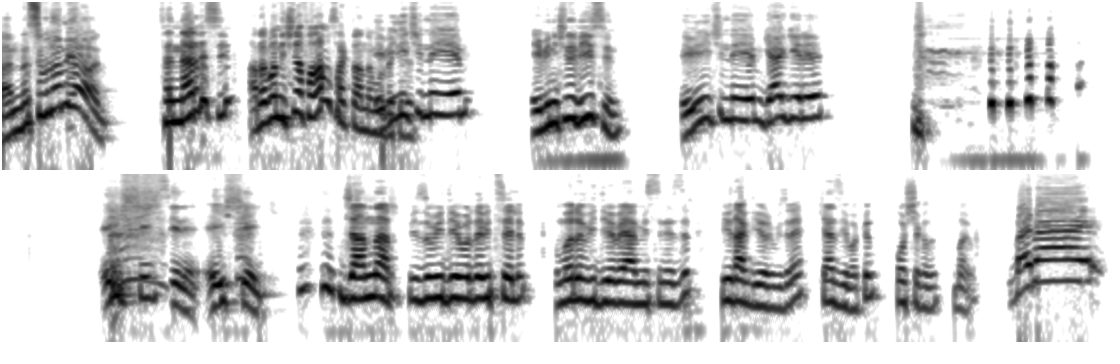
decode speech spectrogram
Lan nasıl bulamıyorsun? Sen neredesin? Arabanın içine falan mı saklandın Evin içindeyim. Evin içinde değilsin. Evin içindeyim. Gel geri. Eşek seni. Eşek. Canlar biz bu videoyu burada bitirelim. Umarım videoyu beğenmişsinizdir. Bir dahaki görüşmek üzere. Kendinize iyi bakın. Hoşçakalın. Bay bay. Bay bay.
